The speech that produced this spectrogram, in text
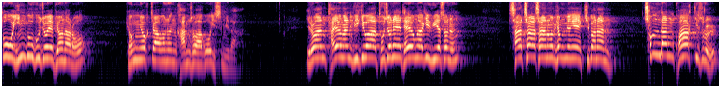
또 인구 구조의 변화로 병력 자원은 감소하고 있습니다. 이러한 다양한 위기와 도전에 대응하기 위해서는 4차 산업혁명에 기반한 첨단 과학기술을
